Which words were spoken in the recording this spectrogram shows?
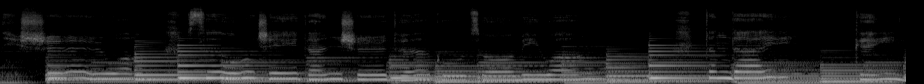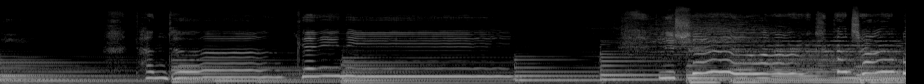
你是我肆无忌惮时的故作迷惘，等待给你，忐忑。是我当唱不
